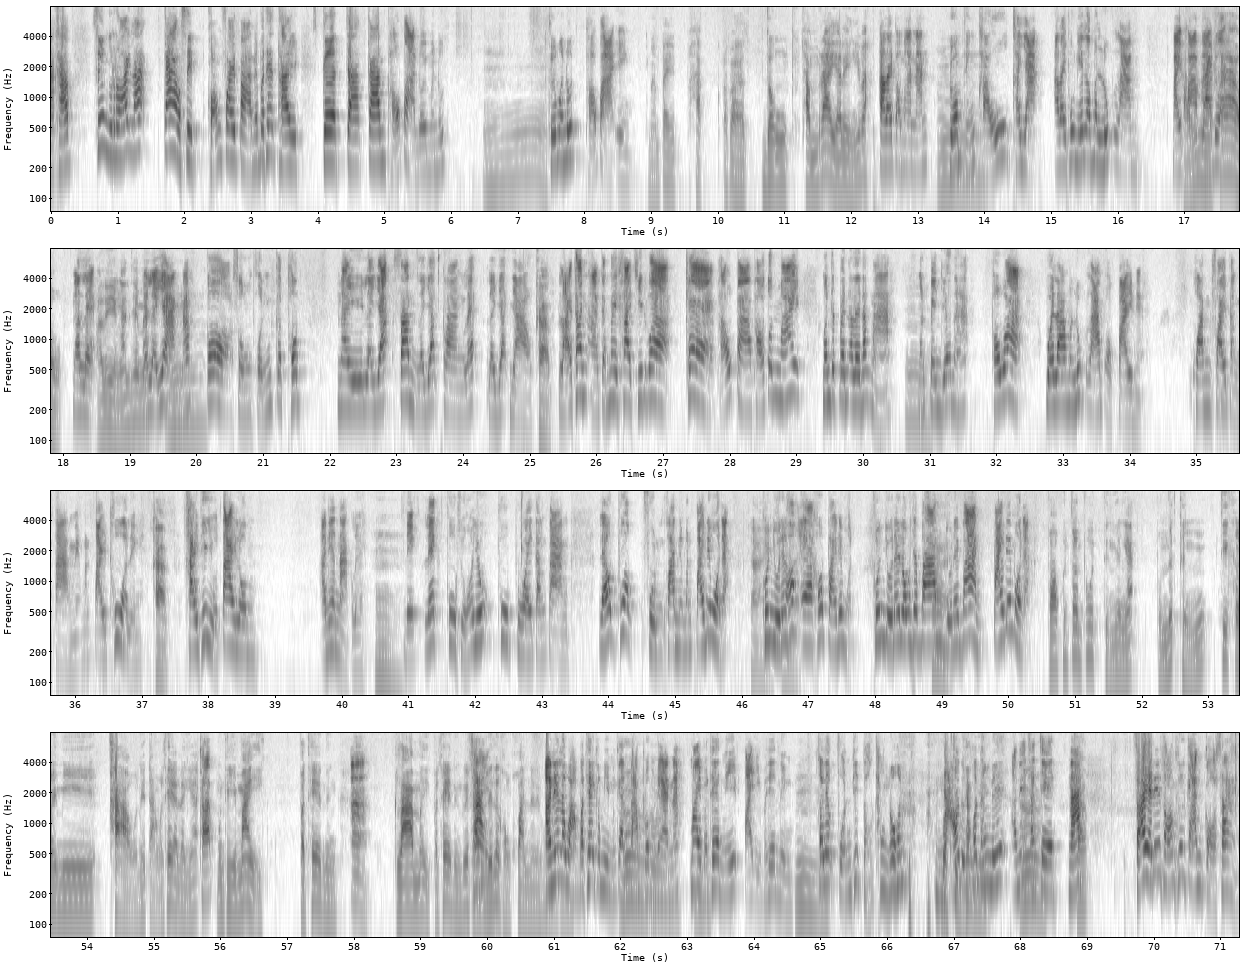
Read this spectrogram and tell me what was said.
นะครับ ซึ่งร้อยละ 90 ของไฟป่าในประเทศไทย เกิดจากการเผาป่าโดยมนุษย์ อืมคือมนุษย์เผาป่าเอง เหมือนไปหักเอ่อดงทำไร่อะไรอย่างนี้ป่ะ อะไรประมาณนั้น อืม รวมถึงเผาขยะอะไรพวกนี้แล้วมันลุกลามไปเผาป่านาไม้ด้วย ข้าว นั่นแหละ อะไรอย่างนั้นใช่ไหมหลายๆอย่างนะ มก็ส่งผลกระทบในระยะสั้นระยะกลางและระยะยาว ครับ หลายท่านอาจจะไม่คาดคิดว่าแค่เผาป่าเผาต้นไม้ มันจะเป็นอะไรนักหนา อืม มันเป็นเยอะนะฮะ เพราะว่าเวลามันลุกลามออกไปเนี่ย ควันไฟต่างๆ เนี่ยมันไปทั่วเลยไง ครับ ใครที่อยู่ใต้ลม อันเนี้ยหนักเลย อืม เด็กเล็กผู้สูงอายุผู้ป่วยต่างๆ แล้วพวกฝุ่นควันเนี่ยมันไปได้หมดอะ ใช่ คุณอยู่ในห้องแอร์เขาไปได้หมด คุณอยู่ในโรงพยาบาล ใช่ อยู่ในบ้านไปได้หมดอะ พอคุณต้นพูดถึงอย่างเงี้ย ผมนึกถึงที่เคยมีข่าวในต่างประเทศอะไรเงี้ยครับ บางทีไหม้อีกประเทศหนึ่งอ่า ลามมาอีกประเทศหนึ่งด้วยใช่ ซ้ำในเรื่องของควันอะไรพวก อันนี้ระหว่างประเทศก็มีเหมือนกันอืมตามพรมแดนนะไม่ประเทศนี้ไปอีกประเทศหนึ่งอืมเขาเรียกฝนที่ตกทางโน้น หนาวถึงคนทางนี้ อันนี้อืม ชัดเจนนะ ครับ สาเหตุที่สองคือการก่อสร้าง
